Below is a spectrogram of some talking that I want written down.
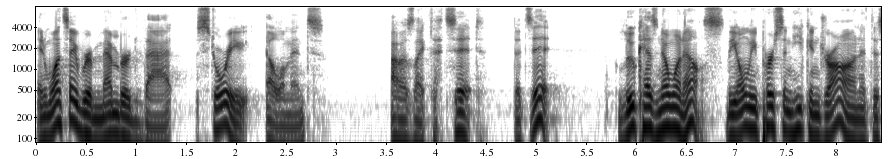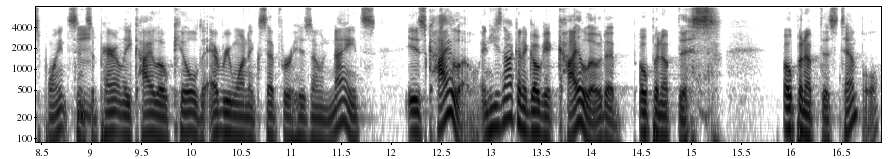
And once I remembered that story element, I was like, that's it. That's it. Luke has no one else. The only person he can draw on at this point, since mm. apparently Kylo killed everyone except for his own knights, is Kylo. And he's not going to go get Kylo to open up this open up this temple,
